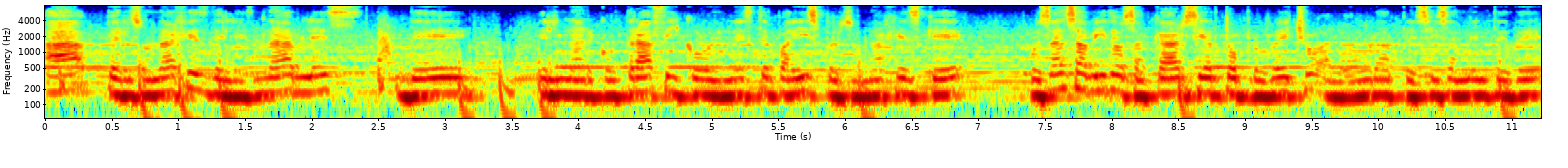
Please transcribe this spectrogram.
a personajes deleznables de el narcotráfico en este país, personajes que pues han sabido sacar cierto provecho a la hora precisamente de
